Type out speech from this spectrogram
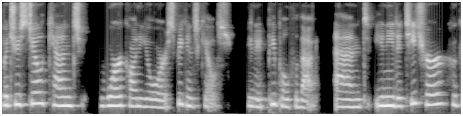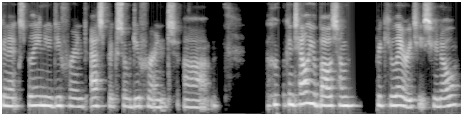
But you still can't work on your speaking skills. You need people for that and you need a teacher who can explain you different aspects of different um, who can tell you about some peculiarities you know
